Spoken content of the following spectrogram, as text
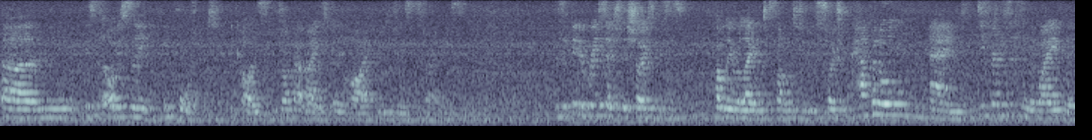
um, this is obviously important because the dropout rate is really high for Indigenous Australians. There's a bit of research that shows that this is probably related to something to do with social capital and differences in the way that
